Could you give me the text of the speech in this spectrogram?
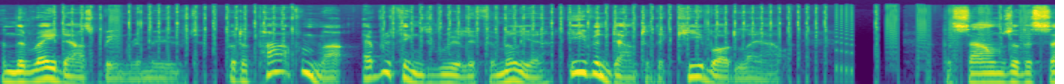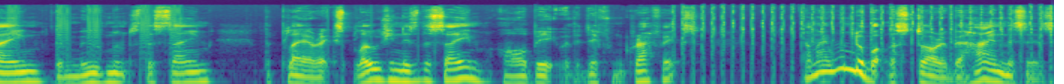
and the radar's been removed, but apart from that, everything's really familiar, even down to the keyboard layout. The sounds are the same, the movement's the same, the player explosion is the same, albeit with different graphics, and I wonder what the story behind this is.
